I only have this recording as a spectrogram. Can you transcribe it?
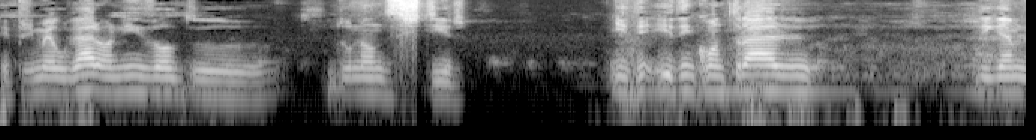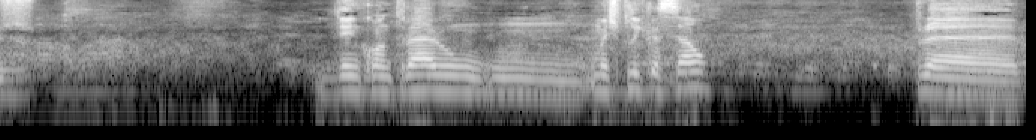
Em primeiro lugar, ao nível do, do não desistir. E de, e de encontrar, digamos, de encontrar um- um- uma explicação para,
